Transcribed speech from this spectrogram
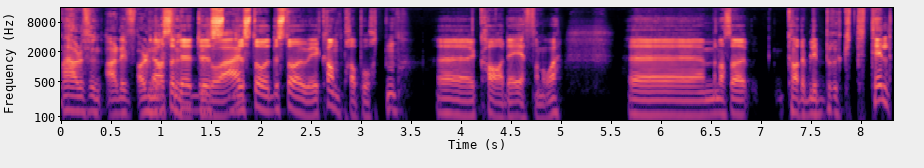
Nei, har du, funnet, er det, har du Ja, altså, det, funnet det, ut hva det det, er? står, det står jo i kamprapporten uh, hva det er for noe. Uh, men altså, hva det blir brukt til,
